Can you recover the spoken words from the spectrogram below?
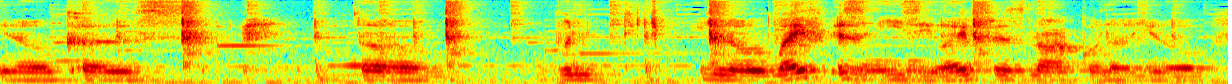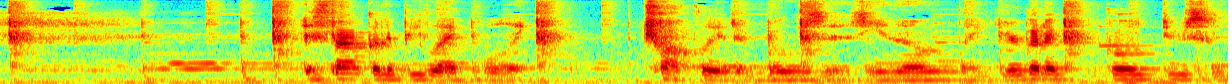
you know, because um, when you know life isn't easy. Life is not gonna, you know, it's not gonna be like well, like chocolate and roses, you know. Like you're gonna go through some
